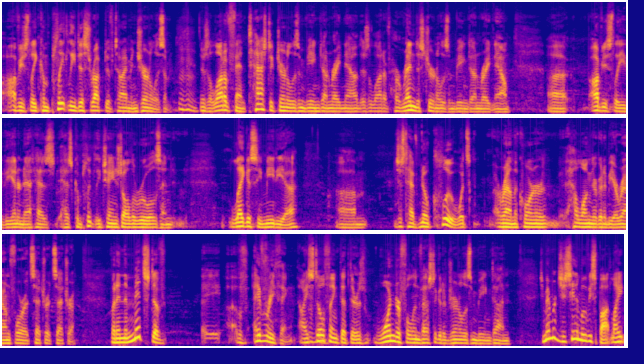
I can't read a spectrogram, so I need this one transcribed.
obviously completely disruptive time in journalism. There's a lot of fantastic journalism being done right now. There's a lot of horrendous journalism being done right now. Uh, obviously, the internet has has completely changed all the rules, and legacy media um, just have no clue what's around the corner, how long they're going to be around for, et cetera, et cetera. But in the midst of of everything, I still think that there's wonderful investigative journalism being done. Do you remember? Did you see the movie Spotlight?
